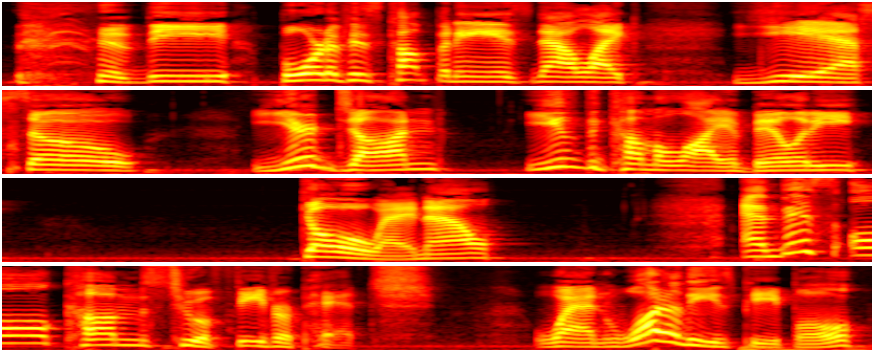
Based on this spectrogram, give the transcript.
the board of his company is now like, yeah, so you're done. You've become a liability. Go away now. And this all comes to a fever pitch when one of these people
